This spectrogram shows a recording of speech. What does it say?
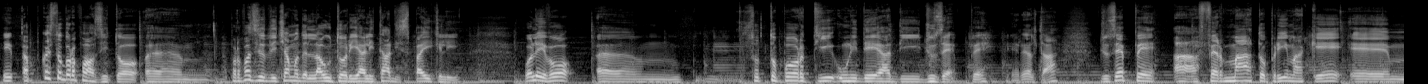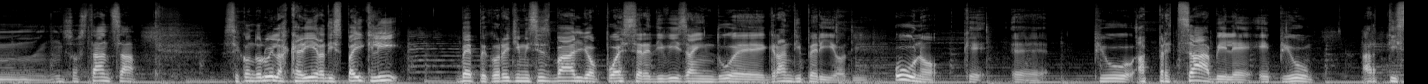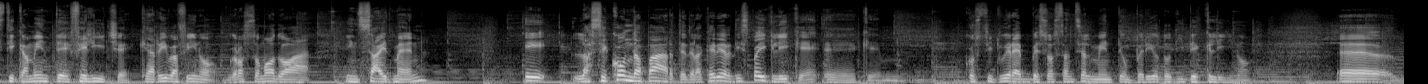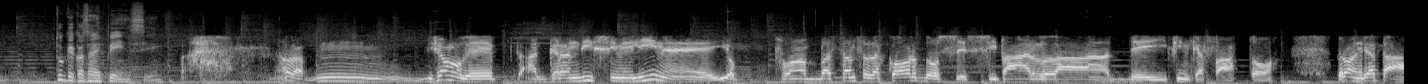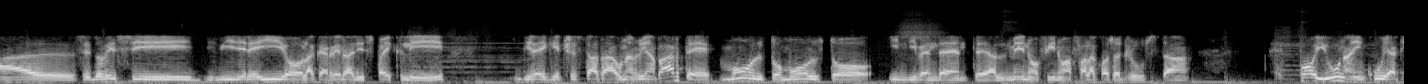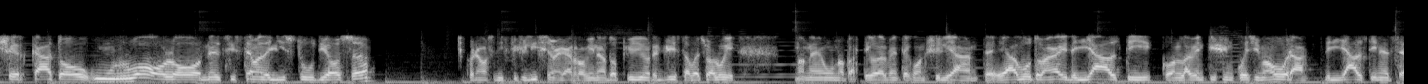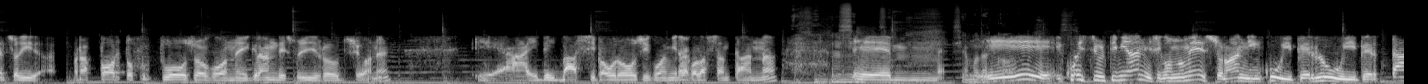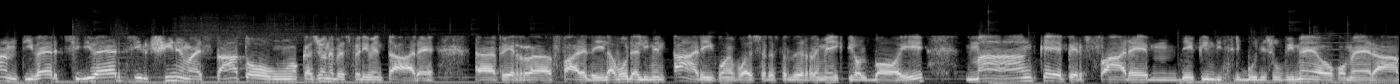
E a questo proposito, ehm, a proposito diciamo dell'autorialità di Spike Lee, volevo ehm, sottoporti un'idea di Giuseppe, in realtà. Giuseppe ha affermato prima che ehm, in sostanza, secondo lui la carriera di Spike Lee Beppe, correggimi se sbaglio, può essere divisa in due grandi periodi. Uno che è più apprezzabile e più artisticamente felice che arriva fino grosso modo a Inside Man e la seconda parte della carriera di Spike Lee che, eh, che mh, costituirebbe sostanzialmente un periodo di declino. Eh, tu che cosa ne pensi? Allora, mh, diciamo che a grandissime linee io sono abbastanza d'accordo se si parla dei film che ha fatto. Però in realtà eh, se dovessi dividere io la carriera di Spike Lee, direi che c'è stata una prima parte molto molto indipendente, almeno fino a fare la cosa giusta. Poi una in cui ha cercato un ruolo nel sistema degli studios, con una cosa difficilissima che ha rovinato più di un regista, poi cioè lui non è uno particolarmente conciliante e ha avuto magari degli alti con la 25esima ora, degli alti nel senso di rapporto fruttuoso con i grandi studi di produzione e hai dei bassi paurosi come Miracolo a Sant'Anna. E, e questi ultimi anni secondo me sono anni in cui per lui per tanti versi diversi il cinema è stato un'occasione per sperimentare eh, per fare dei lavori alimentari come può essere stato il remake di All Boy ma anche per fare mh, dei film distribuiti su Vimeo come era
